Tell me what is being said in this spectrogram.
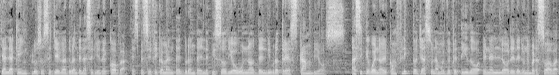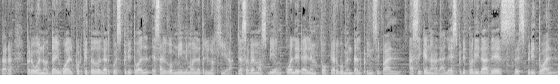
y a la que incluso se llega durante la serie de Koba, específicamente durante el episodio 1 del libro 3 Cambios. Así que bueno, el conflicto ya suena muy repetido en el lore del universo Avatar, pero bueno, da igual porque todo el arco espiritual es algo mínimo en la trilogía, ya sabemos bien cuál era el enfoque argumental principal. Así que nada, la espiritualidad es espiritual,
